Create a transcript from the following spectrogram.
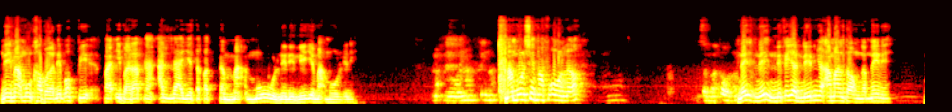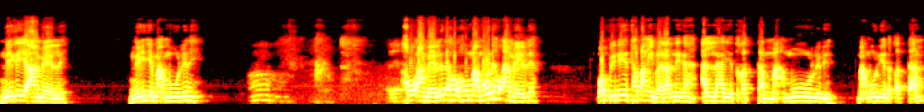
Nih makmul khabar ni bopi pa ibarat Allah yataqaddam ma'mul. Ni mạ ni ma'mul ni. Ma'mul syekh maf'ul nữa. Ni ni ni cái giờ ni như amal tổng gặp ni ni. Ni cái giờ amel ni. Ni giờ ma'mul ni. Hô amel ta hô hô ma'mul hô amel ya. Bop ini tapang ibarat ni kah? Allah yataqaddam ma'mul ni. Ma'mul yataqaddam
